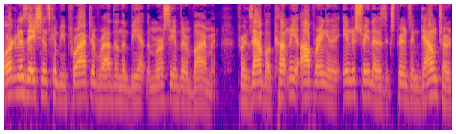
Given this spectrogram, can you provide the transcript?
Organizations can be proactive rather than be at the mercy of their environment. For example, a company operating in an industry that is experiencing downturn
